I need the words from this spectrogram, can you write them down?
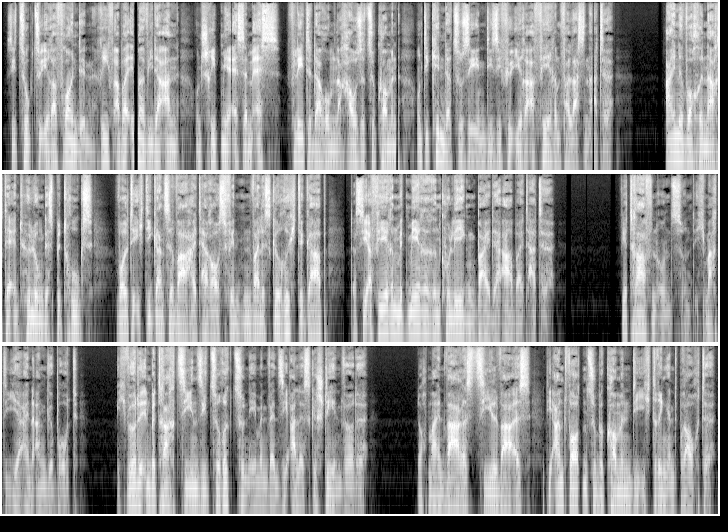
Sie zog zu ihrer Freundin, rief aber immer wieder an und schrieb mir SMS, flehte darum, nach Hause zu kommen und die Kinder zu sehen, die sie für ihre Affären verlassen hatte. Eine Woche nach der Enthüllung des Betrugs wollte ich die ganze Wahrheit herausfinden, weil es Gerüchte gab, dass sie Affären mit mehreren Kollegen bei der Arbeit hatte. Wir trafen uns und ich machte ihr ein Angebot. Ich würde in Betracht ziehen, sie zurückzunehmen, wenn sie alles gestehen würde. Doch mein wahres Ziel war es, die Antworten zu bekommen, die ich dringend brauchte.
